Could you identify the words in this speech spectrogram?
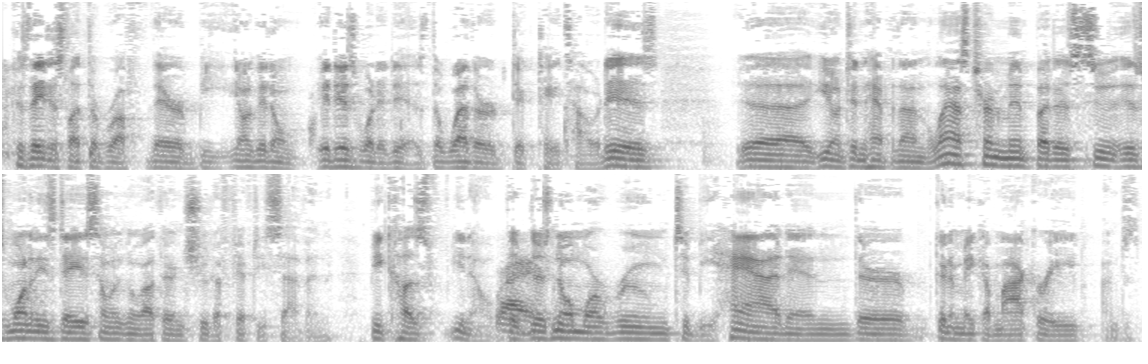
because they just let the rough there be. You know, they don't. It is what it is. The weather dictates how it is. Uh, you know, it didn't happen on the last tournament, but as soon as one of these days, someone's going to go out there and shoot a 57 because you know Right. there's no more room to be had, and they're going to make a mockery. I'm just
